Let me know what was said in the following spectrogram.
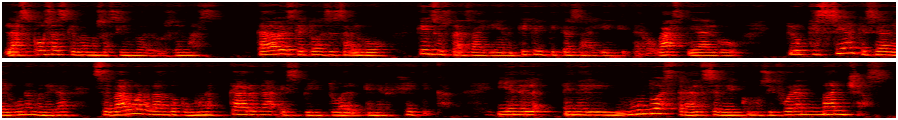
las cosas que vamos haciendo a los demás. Cada vez que tú haces algo, que insultas a alguien, que criticas a alguien, que te robaste algo, lo que sea que sea de alguna manera, se va guardando como una carga espiritual energética. Y en el, en el mundo astral se ve como si fueran manchas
